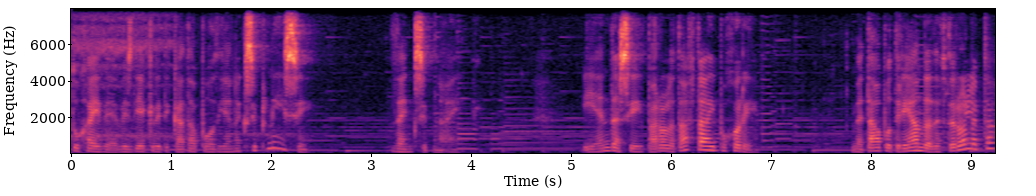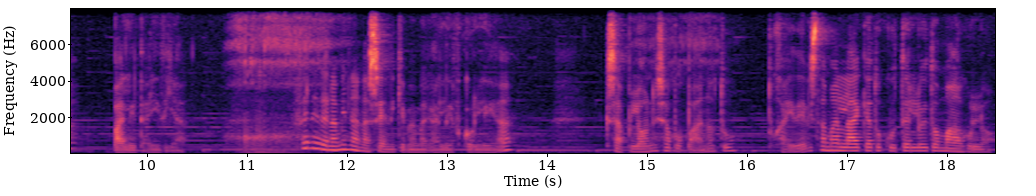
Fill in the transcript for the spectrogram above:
Του χαϊδεύεις διακριτικά τα πόδια να ξυπνήσει. Δεν ξυπνάει. Η ένταση παρόλα τα αυτά υποχωρεί. Μετά από 30 δευτερόλεπτα πάλι τα ίδια. Φαίνεται να μην ανασένει και με μεγάλη ευκολία. Ξαπλώνεις από πάνω του, του χαϊδεύεις τα μαλάκια, το κούτελο ή το μάγουλο.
